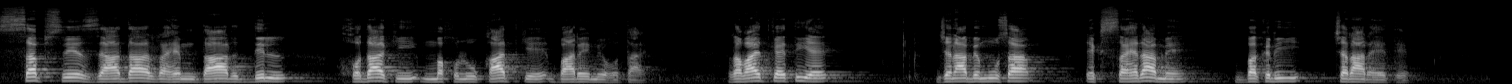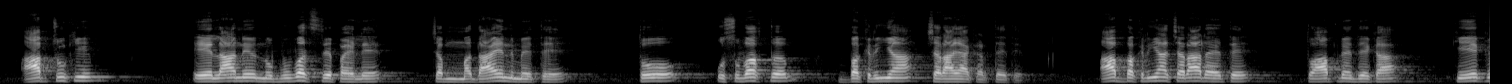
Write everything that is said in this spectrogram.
सबसे ज़्यादा रहमदार दिल खुदा की मखलूक़ात के बारे में होता है। रवायत कहती है, जनाब मूसा एक सहरा में बकरी चरा रहे थे। आप चूँकि एलान नबूवत से पहले जब मदाइन में थे तो उस वक्त बकरियाँ चराया करते थे। आप बकरियाँ चरा रहे थे तो आपने देखा कि एक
